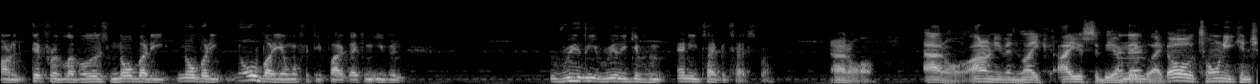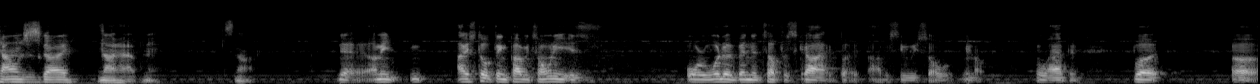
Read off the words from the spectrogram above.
on a different level there's nobody nobody nobody on 155 that can even really really give him any type of test bro At all. At all. I don't even like I used to be a And big then- like, oh Tony can challenge this guy. Not happening. It's not. yeah i mean i still think probably tony is or would have been the toughest guy but obviously we saw you know what happened but uh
